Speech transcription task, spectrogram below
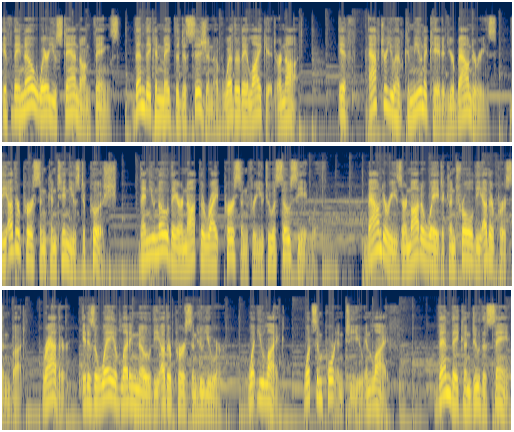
If they know where you stand on things, then they can make the decision of whether they like it or not. If, after you have communicated your boundaries, the other person continues to push, then you know they are not the right person for you to associate with. Boundaries are not a way to control the other person but, rather, it is a way of letting know the other person who you are, what you like, what's important to you in life. Then they can do the same.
